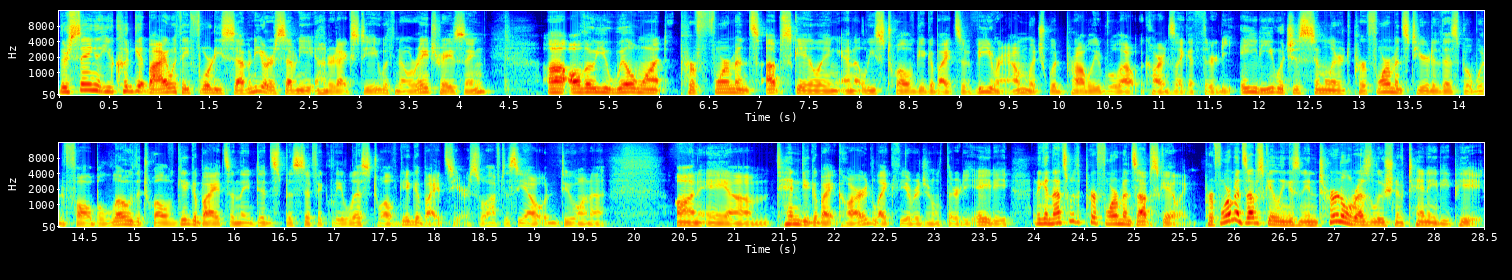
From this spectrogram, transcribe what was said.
they're saying that you could get by with a 4070 or a 7800 XT with no ray tracing. Uh, although you will want performance upscaling and at least 12 gigabytes of VRAM, which would probably rule out cards like a 3080, which is similar to performance tier to this, but would fall below the 12 gigabytes, and they did specifically list 12 gigabytes here. So we'll have to see how it would do on a on a um, 10 gigabyte card like the original 3080. And again, that's with performance upscaling. Performance upscaling is an internal resolution of 1080p.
